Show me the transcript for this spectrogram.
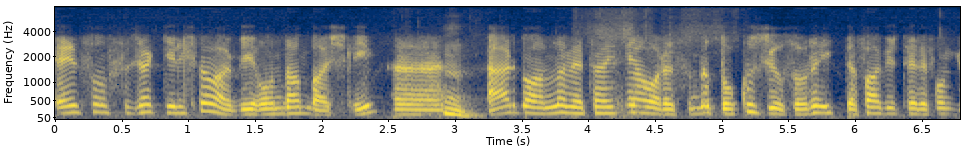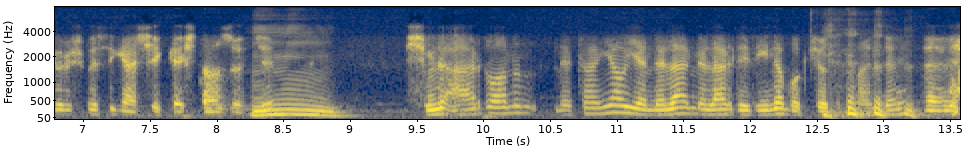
en son sıcak gelişme var. Bir ondan başlayayım. E, Erdoğan'la Netanyahu arasında 9 yıl sonra ilk defa bir telefon görüşmesi gerçekleşti az önce. Hmm. Şimdi Erdoğan'ın Netanyahu'ya neler neler dediğine bakıyordum ben de.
